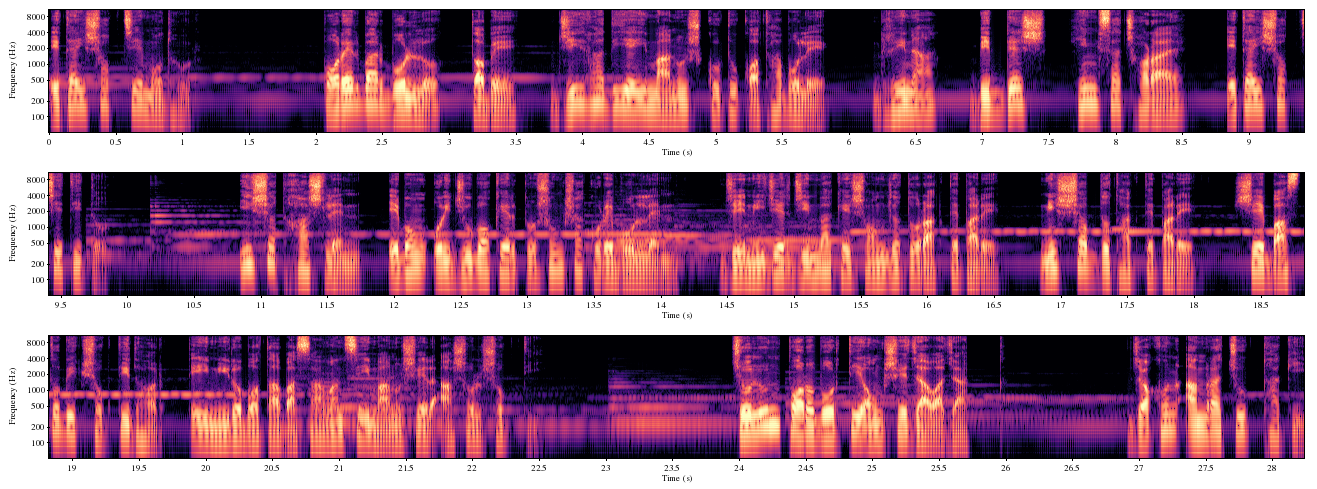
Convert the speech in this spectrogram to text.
এটাই সবচেয়ে মধুর। পরেরবার বলল, তবে জিহ্বা দিয়েই মানুষ কটু কথা বলে, ঘৃণা, বিদ্বেষ হিংসা ছড়ায়, এটাই সবচেয়ে তিত ঈশত হাসলেন এবং ওই যুবকের প্রশংসা করে বললেন যে নিজের জিহ্বাকে সংযত রাখতে পারে, নিঃশব্দ থাকতে পারে, সে বাস্তবিক শক্তিধর, এই নীরবতা বা সামান্সেই মানুষের আসল শক্তি। চলুন পরবর্তী অংশে যাওয়া যাক। যখন আমরা চুপ থাকি,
